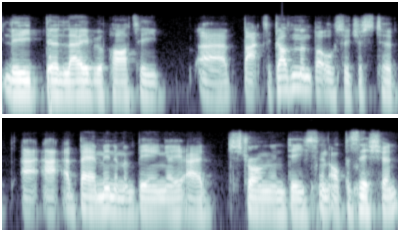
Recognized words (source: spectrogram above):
lead the Labour Party uh, back to government, but also just to, at, a bare minimum, being a, a strong and decent opposition.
